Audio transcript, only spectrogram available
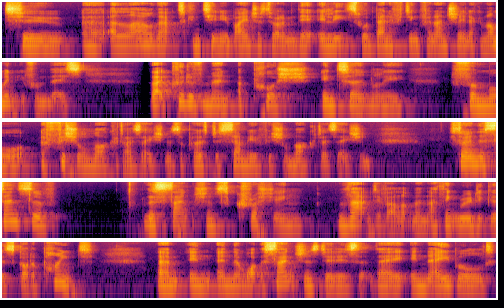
to uh, allow that to continue by interest development, the elites were benefiting financially and economically from this. That could have meant a push internally for more official marketization as opposed to semi official marketization. So, in the sense of the sanctions crushing that development, I think Rudiger's got a point um, in, in that what the sanctions did is that they enabled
